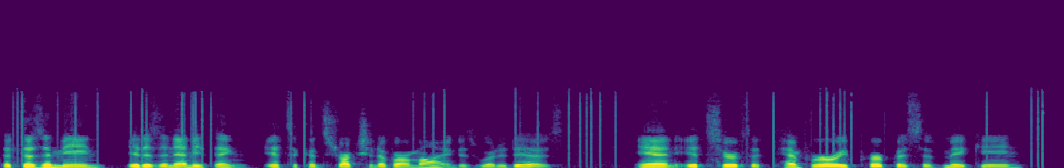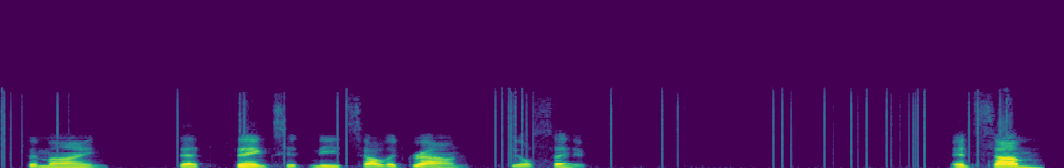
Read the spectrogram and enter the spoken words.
That doesn't mean it isn't anything. It's a construction of our mind, is what it is. And it serves a temporary purpose of making the mind that thinks it needs solid ground feel safe. And some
